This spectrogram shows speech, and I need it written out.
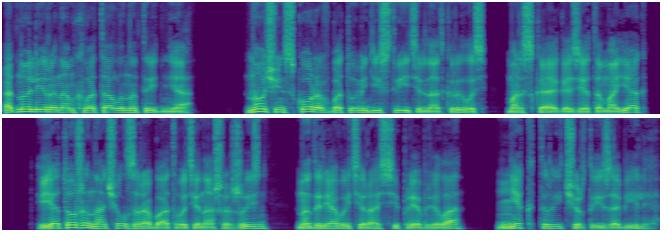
Одной лиры нам хватало на три дня. Но очень скоро в Батуми действительно открылась морская газета «Маяк», и я тоже начал зарабатывать, и наша жизнь на дырявой террасе приобрела некоторые черты изобилия.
